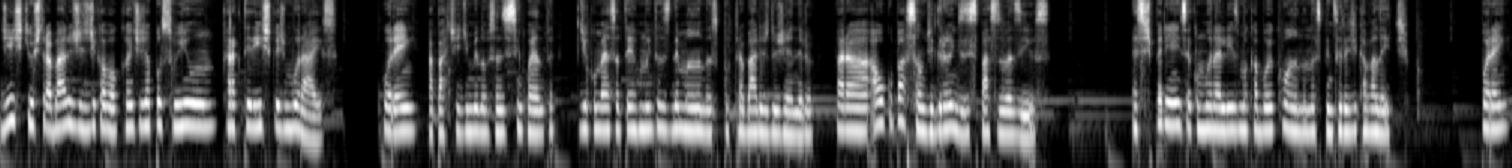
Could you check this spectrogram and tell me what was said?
diz que os trabalhos de Di Cavalcante já possuíam características murais, Porém, a partir de 1950, Di começa a ter muitas demandas por trabalhos do gênero para a ocupação de grandes espaços vazios. Essa experiência com o muralismo acabou ecoando nas pinturas de Cavalete. Porém,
